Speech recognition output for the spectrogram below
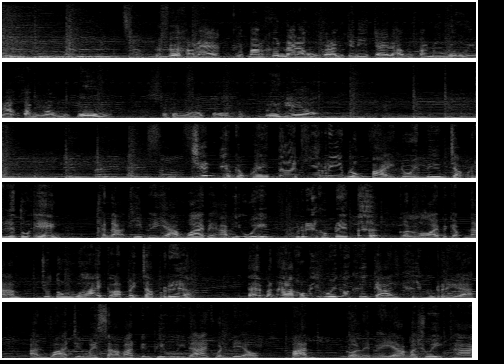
มือคุมมือจับก็ช่วยครั้งแรกคือตอนขึ้นได้แล้วผมกำลังจะดีใจแล้วครับสักพักหนึงพี่อุ๋ยนะ ความอีกรอบปุ้มพอผมต้องแบบโอ้อึ้งอีกแล้ว เช่นเดียวกับเกรเตอร์ที่รีบลงไปโดยลืมจับเรือตัวเอง ขณะที่พยายามว่ายไปหาพี่อุ๋ย เรือของเกรเตอร์ก็ลอยไปกับน้ำจนต้องว่ายกลับไปจับเรือ แต่ปัญหาของพี่อุ๋ยก็คือการขึ้นเรือ อันวาจึงไม่สามารถดึงพี่อุ๋ยได้คนเดียว ปั้นก็เลยพยายามมาช่วยอีกทาง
